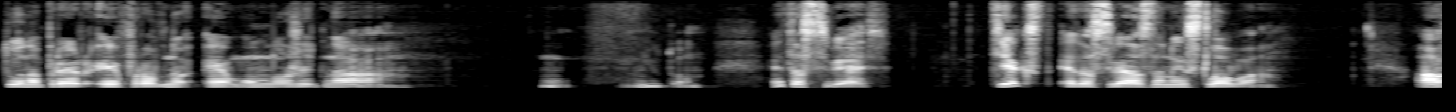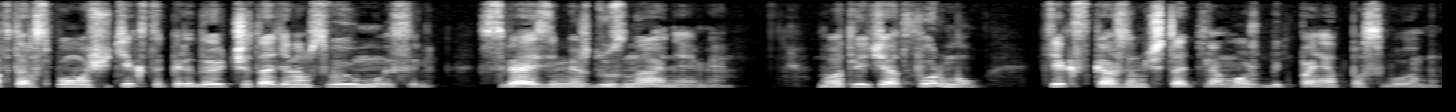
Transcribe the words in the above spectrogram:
то, например, f равно m умножить на ну, Ньютон, это связь. Текст – это связанные слова. Автор с помощью текста передает читателям свою мысль, связи между знаниями. Но в отличие от формул, текст каждым читателем может быть понят по-своему.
